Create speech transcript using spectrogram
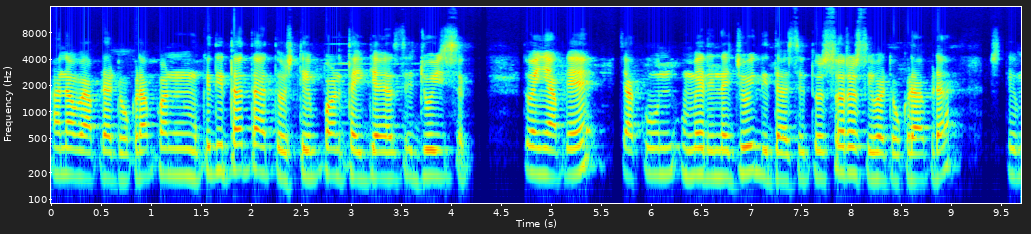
અને હવે આપણે ઢોકળા પણ મૂકી દીધા હતા તો સ્ટીમ પણ થઈ ગયા હશે, જોઈ શક, તો અહીંયા આપણે ચાકુ ઉમેરીને જોઈ લીધા હશે તો સરસ એવા ઢોકળા આપણા સ્ટીમ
